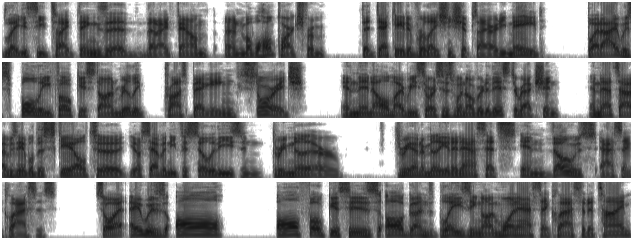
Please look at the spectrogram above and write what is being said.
legacy type things that, that I found in mobile home parks from the decade of relationships I already made. But I was fully focused on really prospecting storage. And then all my resources went over to this direction. And that's how I was able to scale to, you know, 70 facilities and 3 million or 300 million in assets in those asset classes. So I, it was all, all focuses, all guns blazing on one asset class at a time.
